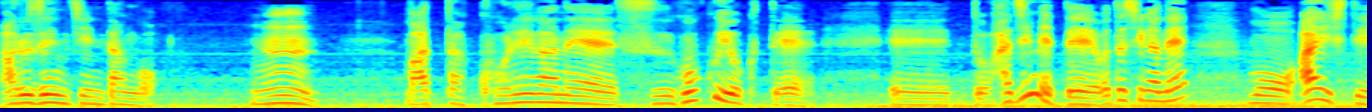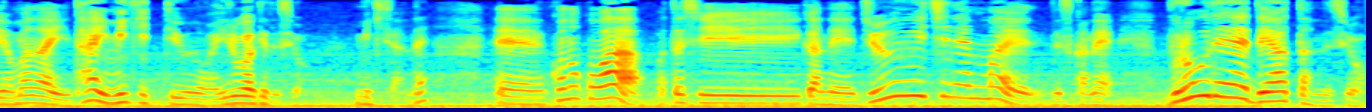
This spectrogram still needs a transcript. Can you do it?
アルゼンチン単語。うん。また、これがね、すごく良くて、えー、っと、初めて私がね、もう愛してやまないタイミキっていうのがいるわけですよ。ミキちゃんね。えー、この子は私がね、11年前ですかね、ブログで出会ったんですよ。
